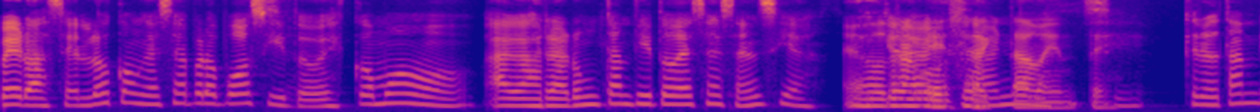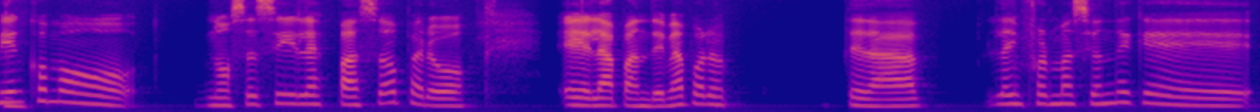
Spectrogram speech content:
Pero hacerlo con ese propósito es como agarrar un cantito de esa esencia. Es otra cosa. Exactamente. Sí. Creo también como, no sé si les pasó, pero eh, la pandemia por- te da la información de que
